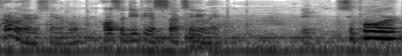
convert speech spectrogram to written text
Totally understandable. Also, DPS sucks anyway. it. Support.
